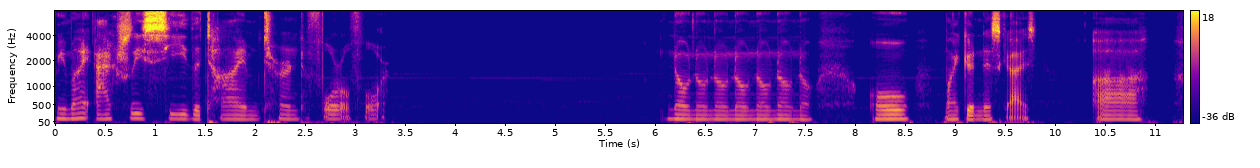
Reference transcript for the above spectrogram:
We might actually see the time turn to 404. No, no, no, no, no, no, no. Oh my goodness, guys. Uh.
